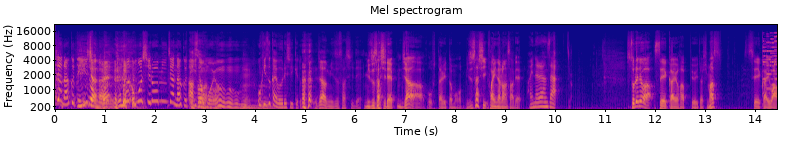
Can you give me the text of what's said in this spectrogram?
じゃなくていいじゃない。おも面白みじゃなくていいと思うよ。あうんうんうん、うん。お気遣いは嬉しいけど。フ じゃあ水差しで。水差しで。じゃあお二人とも水差しファイナルアンサーで。ァイナルアンサそれでは正解を発表いたします。正解は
